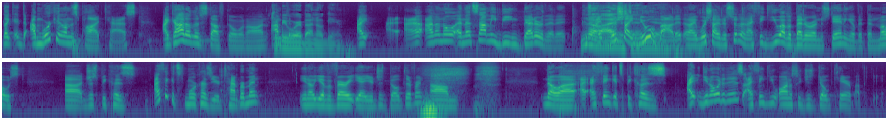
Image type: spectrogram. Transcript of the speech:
like. I'm working on this podcast. I got other stuff going on. Can't I'm, be worried about no game. I, I I don't know, and that's not me being better than it. No, I, I wish I knew yeah. about it, and I wish I understood it. And I think you have a better understanding of it than most, uh, just because I think it's more because of your temperament. You know, you have a very yeah, you're just built different. Um, no, uh, I, I think it's because I, you know what it is. I think you honestly just don't care about the game.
